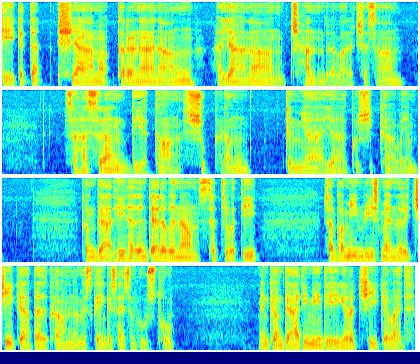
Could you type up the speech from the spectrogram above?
Ekata shyama karananang hayanang chandravarchasam. Sahasrang Diatang Shukrang Kanyaya Kushikavayam. Kong Gadhi havde en datter ved navn Satyavati, som Brahmin vismanden Richika bad kongen om at skænke sig som hustru. Men kong Gadhi mente ikke, at Richika var et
